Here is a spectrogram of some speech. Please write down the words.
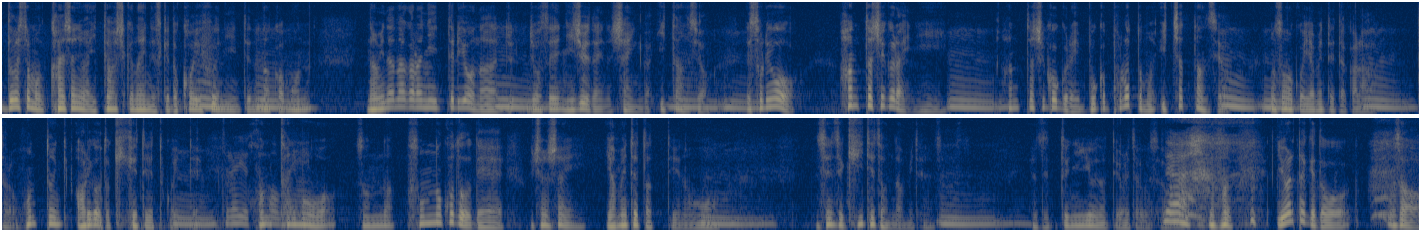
どうしても会社には行ってほしくないんですけどこういうふうにってなんかもう涙ながらに言ってるような女性20代の社員がいたんですよ。でそれを半年ぐらいに、うん、半年後ぐらい僕はポロッともう行っちゃったんですよ、うんうん、その子辞めてたから、うん、たら本当にありがとう聞けてとか言って、うん、本当にもうそんなそんなことでうちの社員辞めてたっていうのを、先生聞いてたんだみたいな、いや絶対に言うなって言われたけどさ。言われたけどもうさ、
